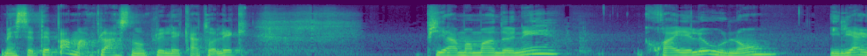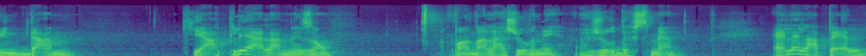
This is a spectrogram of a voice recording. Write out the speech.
Mais c'était pas ma place non plus, les catholiques. Puis à un moment donné, croyez-le ou non, il y a une dame qui a appelé à la maison pendant la journée, un jour de semaine. Elle, elle appelle,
